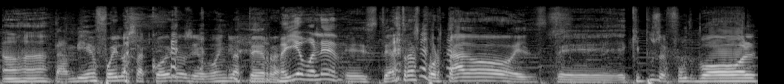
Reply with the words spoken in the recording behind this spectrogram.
Ajá. También fue y los sacó y los llevó a Inglaterra. Me llevo LED. Este, ha transportado este, equipos de fútbol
